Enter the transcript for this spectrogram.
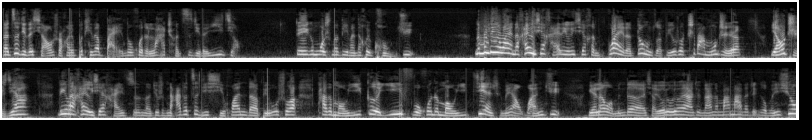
那自己的小手还会不停的摆动或者拉扯自己的衣角。对于一个陌生的地方，他会恐惧。那么另外呢，还有一些孩子有一些很怪的动作，比如说吃大拇指、咬指甲。另外还有一些孩子呢，就是拿着自己喜欢的，比如说他的某一个衣服或者某一件什么样玩具。原来我们的小悠悠呀，就拿着妈妈的这个文胸；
